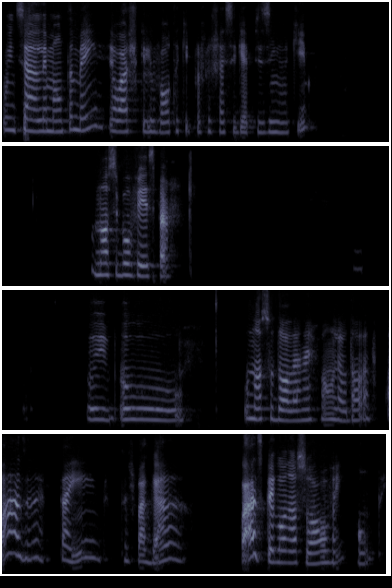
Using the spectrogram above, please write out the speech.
o índice alemão também, eu acho que ele volta aqui para fechar esse gapzinho aqui o nosso Ibovespa. O, o, o nosso dólar, né? Vamos lá, o dólar quase, né? Tá indo, tá devagar. Quase pegou o nosso alvo, hein? Ontem.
